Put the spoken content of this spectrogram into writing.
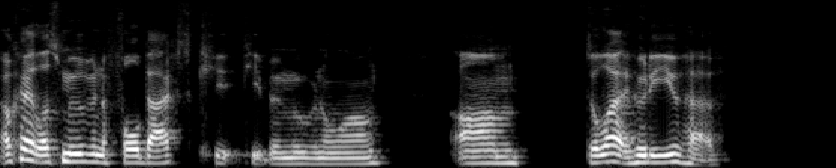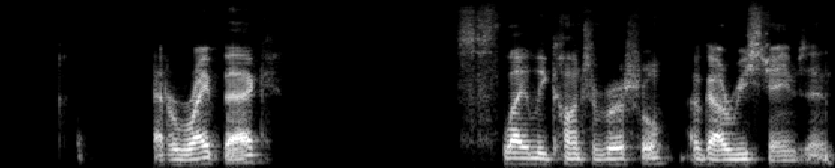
okay, let's move into fullbacks. Keep keep it moving along. Um, Delette, who do you have? At a right back, slightly controversial. I've got Reece James in.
